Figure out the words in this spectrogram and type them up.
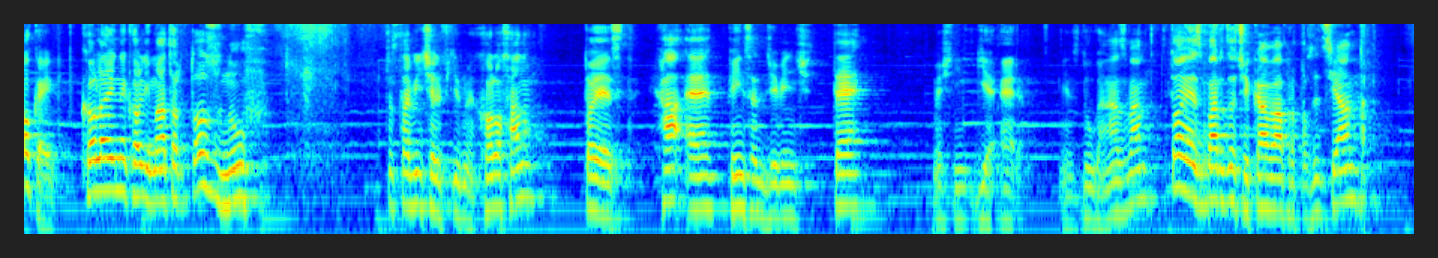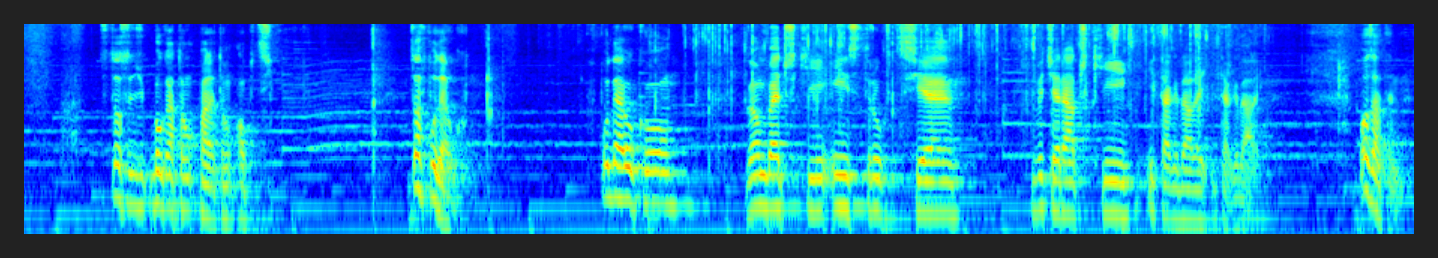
Ok, kolejny kolimator to znów przedstawiciel firmy Holosan. To jest E HE509T myślnik GR, więc długa nazwa. To jest bardzo ciekawa propozycja z dosyć bogatą paletą opcji. Co w pudełku? W pudełku gąbeczki, instrukcje, wycieraczki itd. itd. Poza tym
